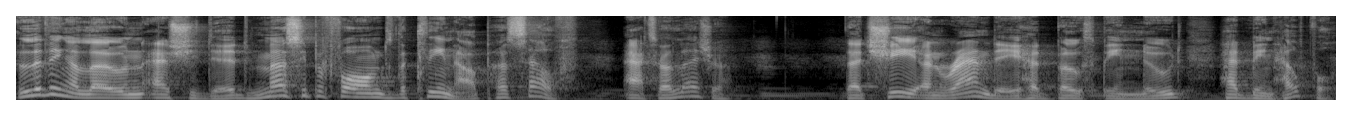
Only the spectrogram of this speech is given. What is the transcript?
Living alone as she did, Mercy performed the cleanup herself at her leisure. That she and Randy had both been nude had been helpful,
